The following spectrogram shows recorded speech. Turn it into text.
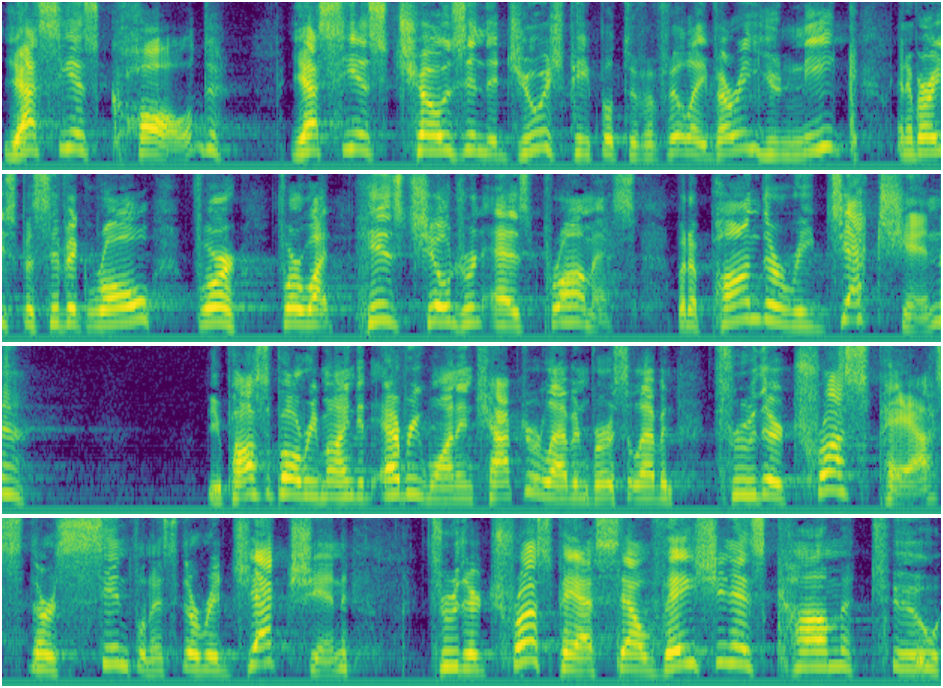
Yes, he is called Yes, he has chosen the Jewish people to fulfill a very unique and a very specific role for, for what? His children as promise. But upon their rejection, the Apostle Paul reminded everyone in chapter 11, verse 11, through their trespass, their sinfulness, their rejection, through their trespass, salvation has come to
